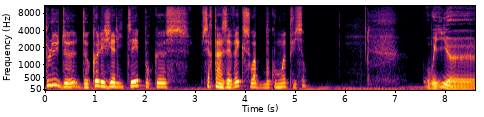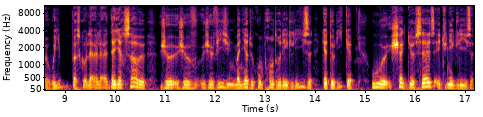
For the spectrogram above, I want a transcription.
plus de, de collégialité pour que certains évêques soient beaucoup moins puissants. Oui, euh, oui, parce que derrière ça, euh, je, je, vise une manière de comprendre l'Église catholique où euh, chaque diocèse est une Église.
